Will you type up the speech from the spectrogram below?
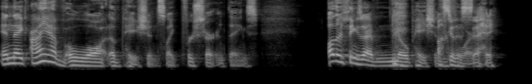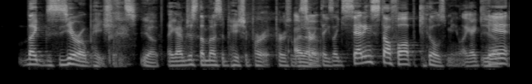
and like I have a lot of patience, like for certain things. Other things I have no patience I was gonna for. say, like zero patience. yeah, Like I'm just the most impatient per- person with certain things. Like setting stuff up kills me. Like I can't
